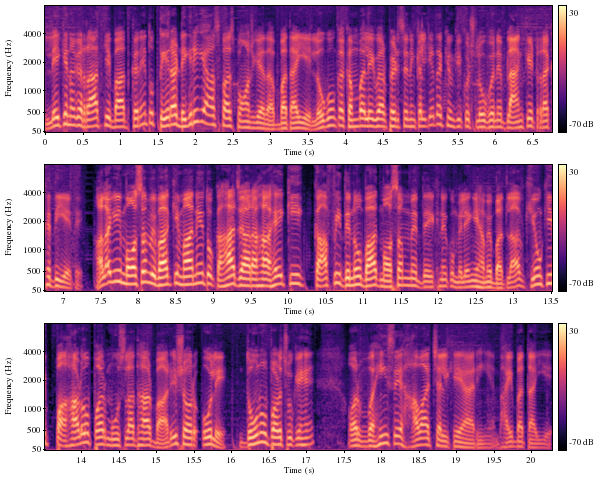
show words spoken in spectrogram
लेकिन अगर रात की बात करें तो 13 डिग्री के आसपास पहुँच गया था। बताइए, लोगों का कंबल एक बार फिर से निकल गया था क्योंकि कुछ लोगों ने ब्लैंकेट रख दिए थे। हालाँकि मौसम विभाग की माने तो कहा जा रहा है कि काफ़ी दिनों बाद मौसम में देखने को मिलेंगे हमें बदलाव, क्योंकि पहाड़ों पर मूसलाधार बारिश और ओले दोनों पड़ चुके हैं और वहीं से हवा चल के आ रही है। भाई बताइए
